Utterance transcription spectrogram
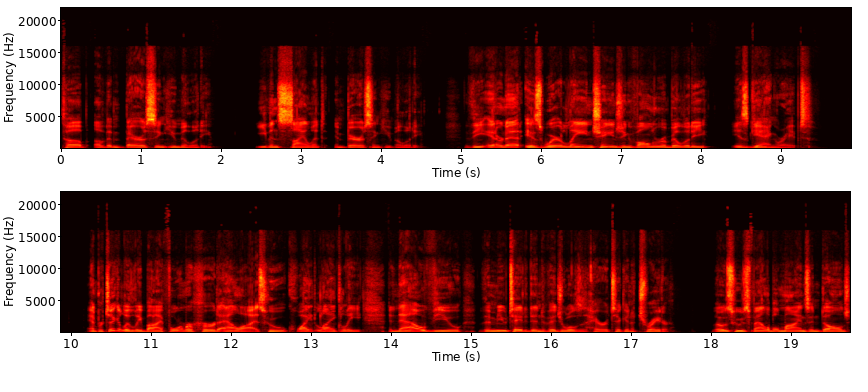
tub of embarrassing humility, even silent, embarrassing humility. The internet is where lane changing vulnerability is gang raped. And particularly by former herd allies who quite likely now view the mutated individual as a heretic and a traitor. Those whose fallible minds indulge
